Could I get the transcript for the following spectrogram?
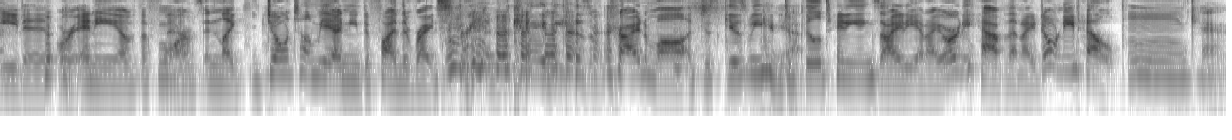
eat it or any of the forms. And like, don't tell me I need to find the right strain, okay? Because I've tried them all. It just gives me debilitating anxiety, and I already have that. I don't need help. Mm, okay,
